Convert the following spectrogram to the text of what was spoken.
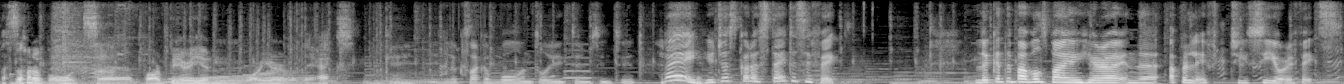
That's not a ball, it's a barbarian warrior with the axe. Okay, it looks like a ball until he turns into it. Hey, you just got a status effect. Look at the bubbles by your hero in the upper left to see your effects.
